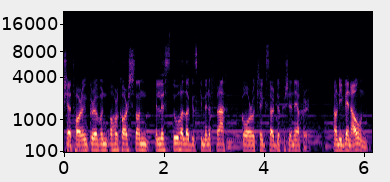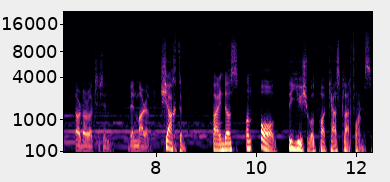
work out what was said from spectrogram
sé tarn gribhann áthcástan i listúthe agus go mina frecht gá a cligsar ducha sin éair. Ná ní bhín ann dardarach se sin, bhín marmh. Seachtain. Find us on all the usual podcast platforms.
